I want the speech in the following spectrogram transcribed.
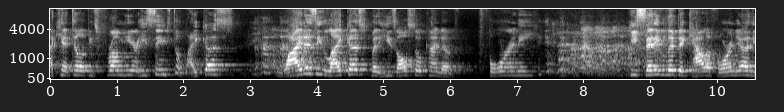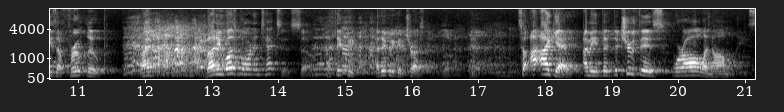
I can't tell if he's from here. He seems to like us. Why does he like us? But he's also kind of foreigny. He said he lived in California. He's a Fruit Loop, right? but he was born in Texas, so I think we, I think we can trust him. Look, yeah. So I, I, get it. I mean, the, the truth is, we're all anomalies.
